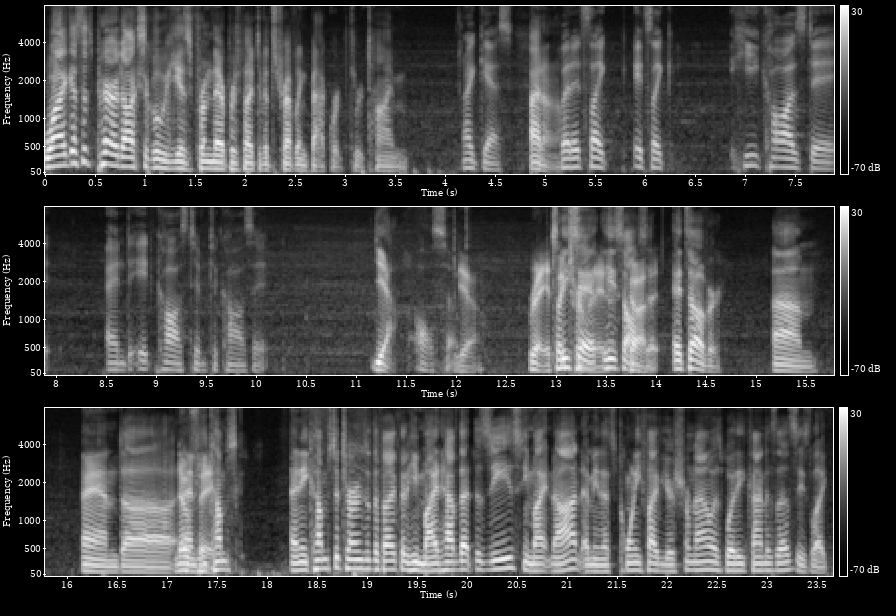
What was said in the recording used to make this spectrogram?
well i guess it's paradoxical because from their perspective it's traveling backward through time I guess. i don't know But it's like it's like he caused it, and it caused him to cause it. yeah Also. Yeah. Right. It's like he, sa- Terminator. he solves Got it. It's over. Um, and uh, No and he fate. comes and he comes to terms with the fact that he might have that disease. He might not. I mean, that's 25 years from now, is what he kind of says. He's like,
